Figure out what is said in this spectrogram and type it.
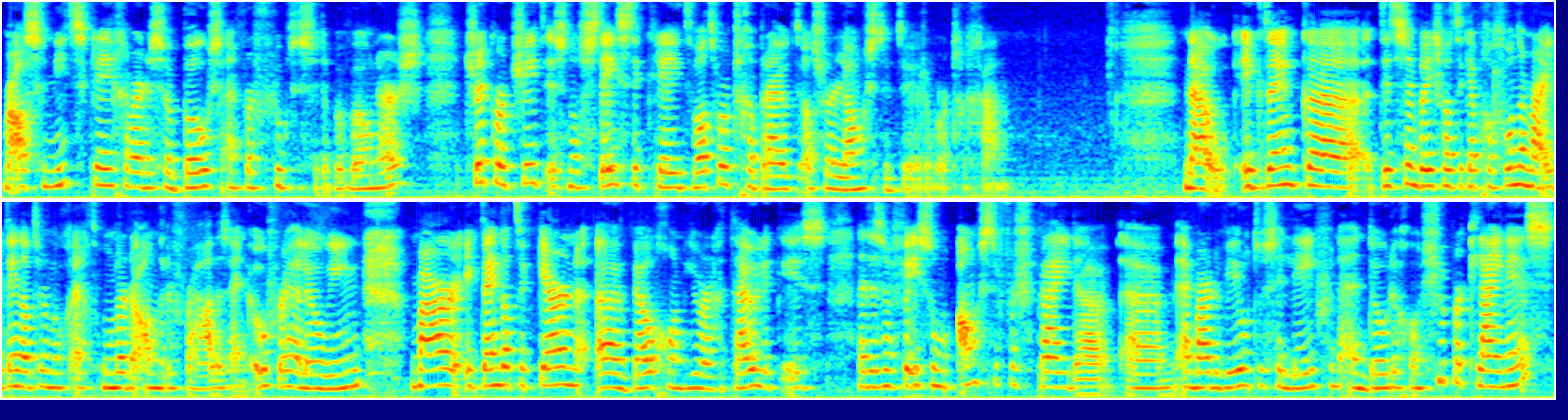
Maar als ze niets kregen werden ze boos en vervloekten ze de bewoners. Trick or treat is nog steeds de kreet wat wordt gebruikt als er langs de deuren wordt gegaan. Nou, ik denk, uh, dit is een beetje wat ik heb gevonden, maar ik denk dat er nog echt honderden andere verhalen zijn over Halloween. Maar ik denk dat de kern uh, wel gewoon heel erg duidelijk is. Het is een feest om angst te verspreiden um, en waar de wereld tussen levenden en doden gewoon super klein is.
